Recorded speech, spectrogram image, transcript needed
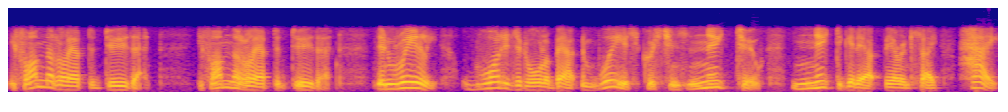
if I'm not allowed to do that, if I'm not allowed to do that, then really, what is it all about? And we as Christians need to need to get out there and say, "Hey,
